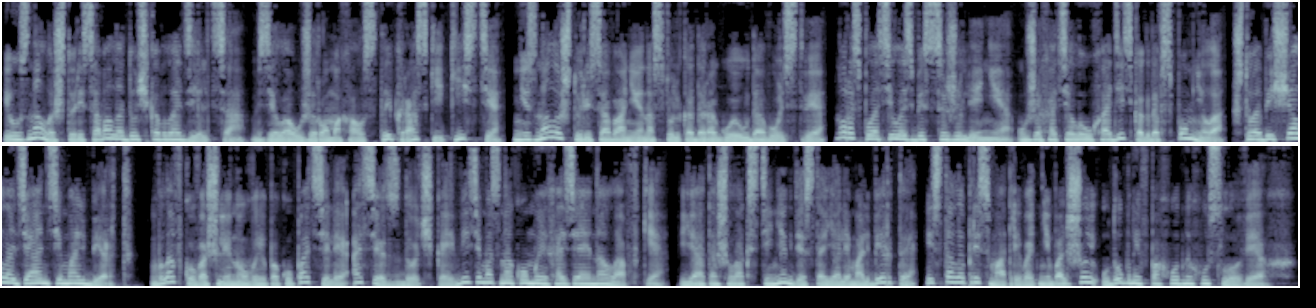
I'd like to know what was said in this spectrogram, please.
и узнала, что рисовала дочка владельца. Взяла у Жерома холсты, краски, кисти. Не знала, что рисование настолько дорогое удовольствие, но расплатилась без сожаления. Уже хотела уходить, когда вспомнила, что обещала Дианте Мольберт. В лавку вошли новые покупатели, отец с дочкой, видимо, знакомые хозяина лавки. Я отошла к стене, где стояли мольберты, и стала присматривать небольшой, удобный в походных условиях.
